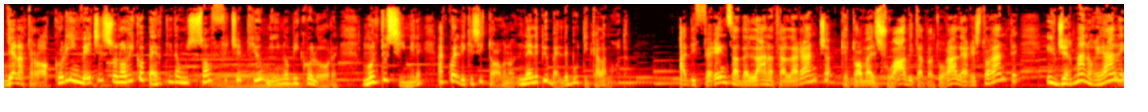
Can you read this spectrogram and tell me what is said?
Gli anatroccoli invece sono ricoperti da un soffice piumino bicolore, molto simile a quelli che si trovano nelle più belle boutique alla moda. A differenza dell'anatra all'arancia, che trova il suo habitat naturale al ristorante, il germano reale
